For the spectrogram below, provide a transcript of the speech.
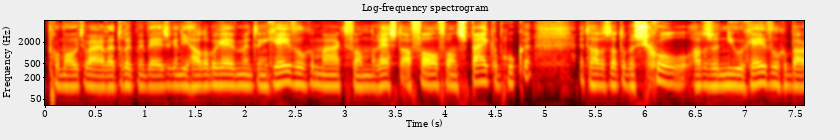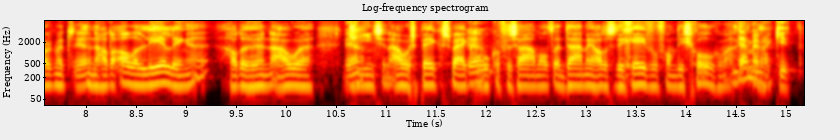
promoten, waren daar druk mee bezig. En die hadden op een gegeven moment een gevel gemaakt van restafval van spijkerbroeken. En toen hadden ze dat op een school, hadden ze een nieuwe gevel gebouwd. Met, En hadden alle leerlingen hadden hun oude jeans en oude spijkerbroeken verzameld. En daarmee hadden ze de gevel van die school gemaakt. En daarmee maak je het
